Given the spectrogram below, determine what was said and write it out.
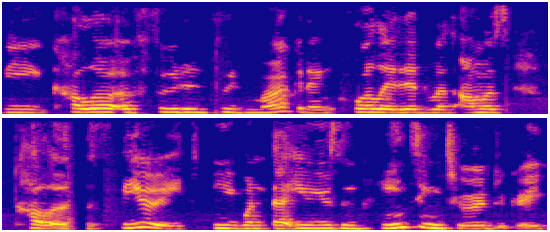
the color of food and food marketing correlated with almost color theory that you use in painting to a degree.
